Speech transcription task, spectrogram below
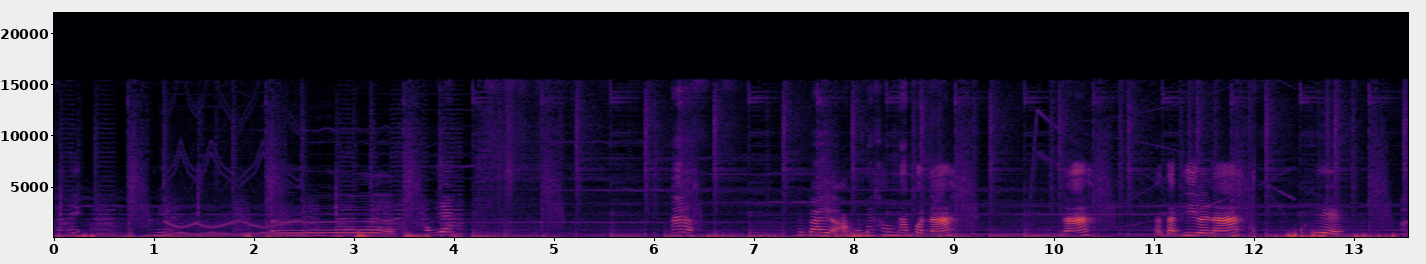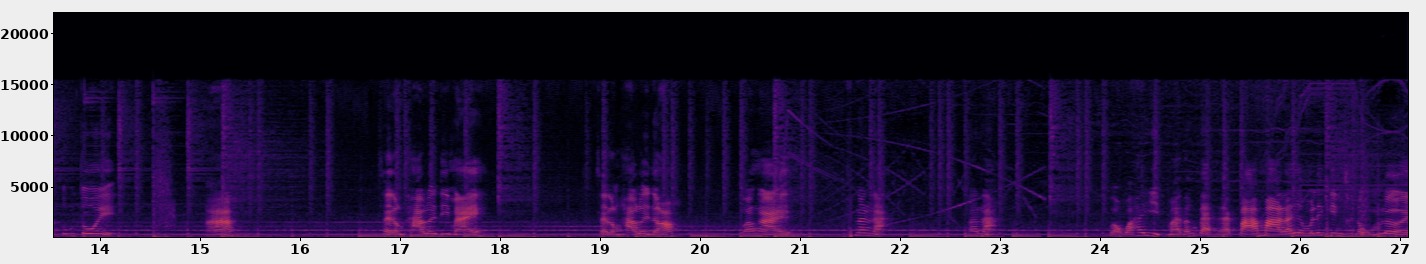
ท่างนี้ท่างนี้ เออพร้อมยังอะไม่ไปเหรองั้นแม่เข้าน้ำก่อนนะ นะแล้วแต่พี่เลยนะโอเคอะตุ้มตุ้ยฮะใส่รองเท้าเลยดีไหม ใส่รองเท้าเลยเนาะว่าไงนั่นน่ะนั่นน่ะ บอกว่าให้หยิบมาตั้งแต่แรกป้ามาแล้วยังไม่ได้กินขนมเลย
